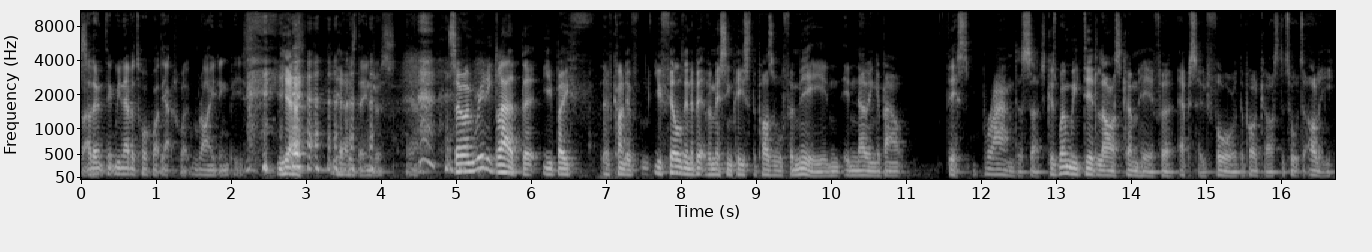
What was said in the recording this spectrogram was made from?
but I don't think we never talk about the actual like riding piece. Yeah, yeah, It's dangerous. Yeah. So I'm really glad that you both have kind of you filled in a bit of a missing piece of the puzzle for me in in knowing about this brand as such. Because when we did last come here for episode four of the podcast to talk to Ollie,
